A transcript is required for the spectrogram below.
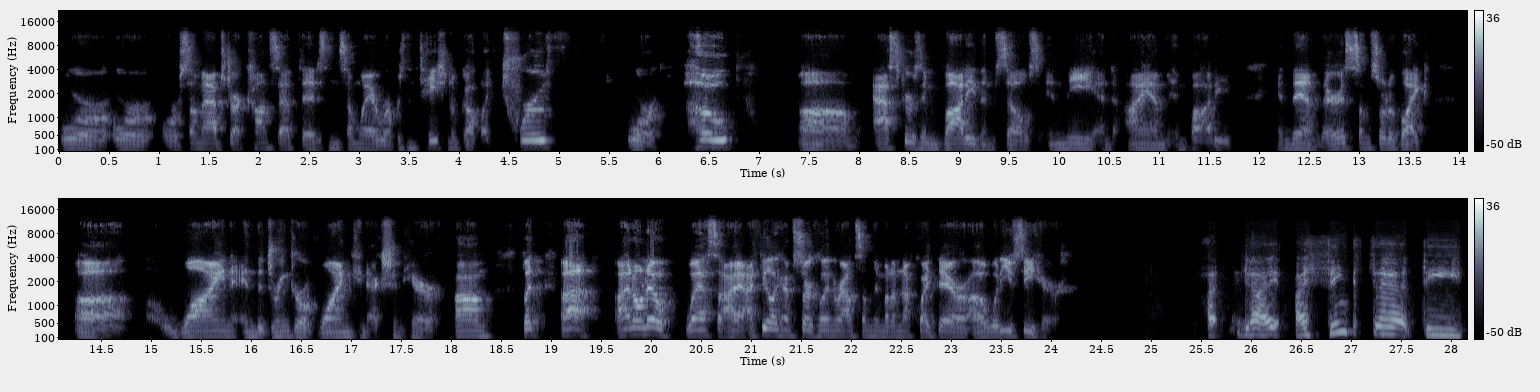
or or or some abstract concept that is in some way a representation of God, like truth or hope. Um, askers embody themselves in me, and I am embodied in them. There is some sort of like uh, wine and the drinker of wine connection here. Um, but uh, I don't know, Wes. I, I feel like I'm circling around something, but I'm not quite there. Uh, what do you see here? I, yeah, I, I think that the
